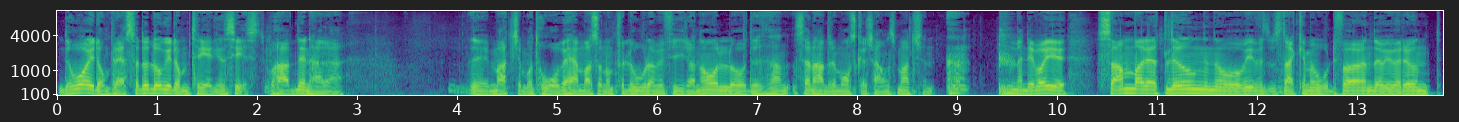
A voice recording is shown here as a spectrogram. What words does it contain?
då var ju de pressade. Då låg ju de tredje sist och hade den här eh, matchen mot HV hemma som de förlorade med 4-0 och det, sen hade de Oskarshamnsmatchen. Men det var ju Sam var rätt lugn och vi snackade med ordförande och vi var runt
